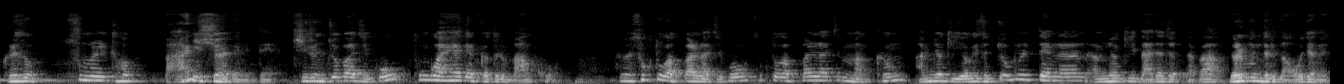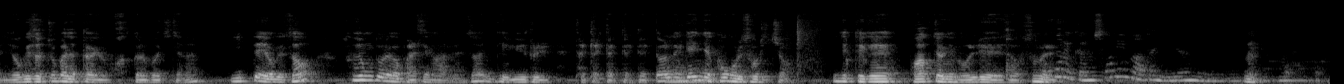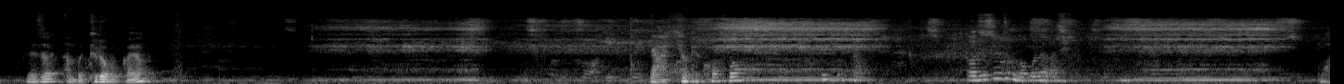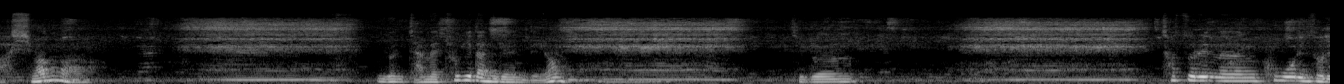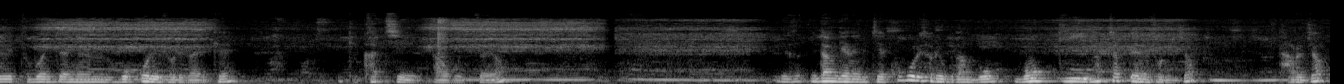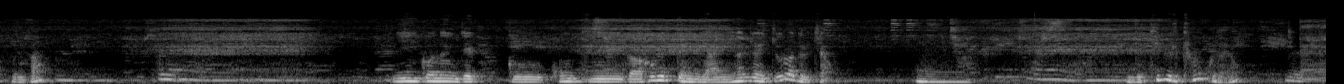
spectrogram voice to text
그래서 숨을 더 많이 쉬어야 되는데 길은 좁아지고 통과해야 될 것들은 많고 하면 속도가 빨라지고 속도가 빨라진 만큼 압력이 여기서 좁을 때는 압력이 낮아졌다가 넓은 데로 나오잖아요. 여기서 좁아졌다가 확 넓어지잖아요. 이때 여기서 소용돌이가 발생하면서 이게 위를 덜덜덜덜덜 떨는 게 이제 코골이 소리죠. 이게 되게 과학적인 원리에 의해서 숨을 코골이 그럼 소리마다 유형이 있는 응. 거예요? 그래서 한번 들어볼까요? 야 이렇게 컸어? 어제 술 좀 먹으려가지고 와 심하구나. 이건 잠의 초기 단계인데요. 지금 첫 소리는 코골이 소리, 두 번째는 목골이 소리가 이렇게 이렇게 같이 나오고 있어요. 그래서 이 단계는 이제 코골이 소리보다 목, 목이 협착되는 소리죠. 다르죠? 소리가? 이거는 이제 그 공기가 흡입되는 양이 현저히 줄어들죠. 음. 근데 TV를 켜놓고 자요? 네.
